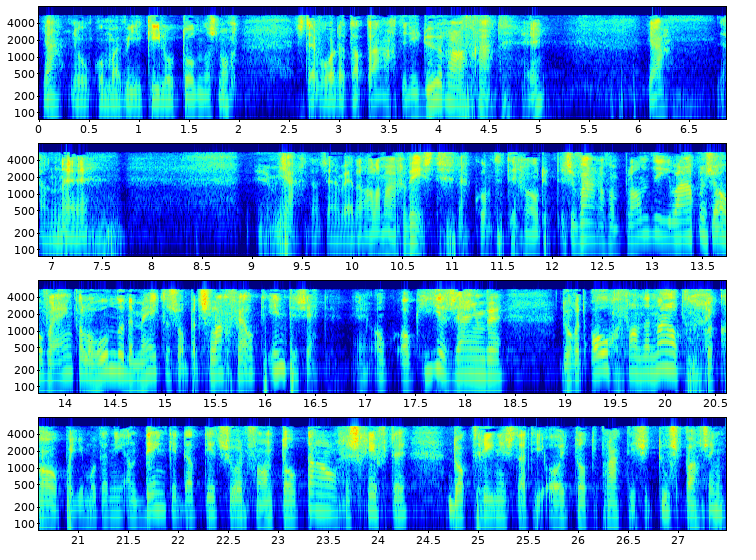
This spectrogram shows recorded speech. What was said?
ja, 0,4 kiloton, is nog... Stel voor dat dat daar achter die deur afgaat. Hè? Ja, dan, eh, ja, dan zijn wij er allemaal geweest. Daar komt het in grote... Ze waren van plan die wapens over enkele honderden meters op het slagveld in te zetten. Ook, ook hier zijn we door het oog van de naald gekropen. Je moet er niet aan denken dat dit soort van totaal geschifte doctrines, dat die ooit tot praktische toespassing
